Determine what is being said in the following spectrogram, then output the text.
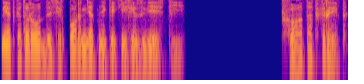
и от которого до сих пор нет никаких известий. Вход открыт.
